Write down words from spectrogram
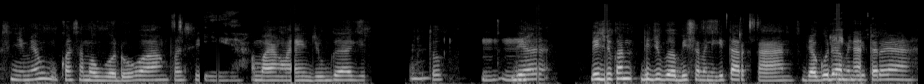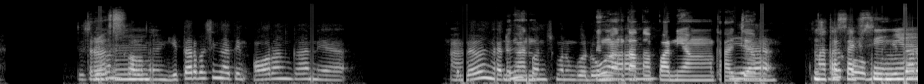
senyumnya bukan sama gua doang pasti Iya. sama yang lain juga gitu Mm-mm. dia dia juga kan dia juga bisa main gitar kan jago dah main Iya. gitarnya terus, dia Terus? kan kalau main gitar pasti ngeliatin orang kan ya Padahal ngeliatin dengan- cuma gua doang? dengan tatapan yang tajam. Iya. Mata seksinya. gitar,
